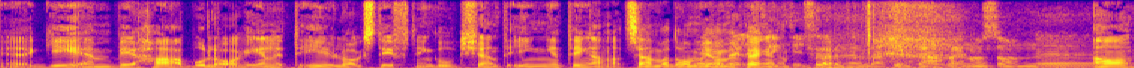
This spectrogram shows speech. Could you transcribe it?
eh, GmbH-bolag enligt EU-lagstiftning godkänt, ingenting annat. Sen vad de gör med pengarna viktigt för er att inte hamna i någon sån eh, ja.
